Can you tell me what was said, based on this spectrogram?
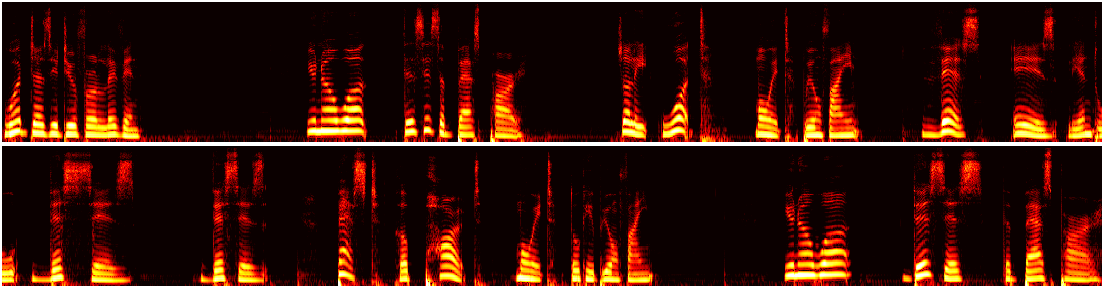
What does he do for a living? You know what? This is the best part. 这里 what 末尾不用发音。This is 连读，This is，This is。Best 和 part 末尾都可以不用发音。You know what? This is the best part.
